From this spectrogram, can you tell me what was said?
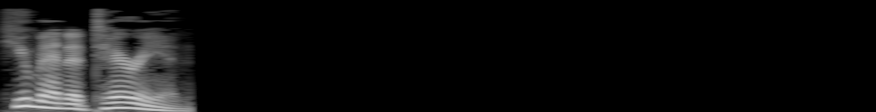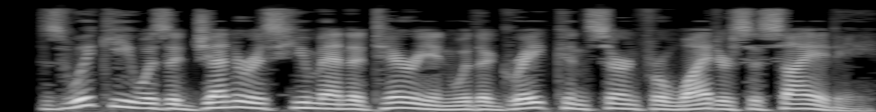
Humanitarian Zwicky was a generous humanitarian with a great concern for wider society.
